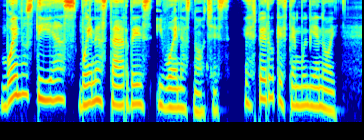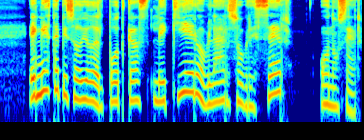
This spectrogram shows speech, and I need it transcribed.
Buenos días, buenas tardes y buenas noches. Espero que estén muy bien hoy. En este episodio del podcast le quiero hablar sobre ser o no ser.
